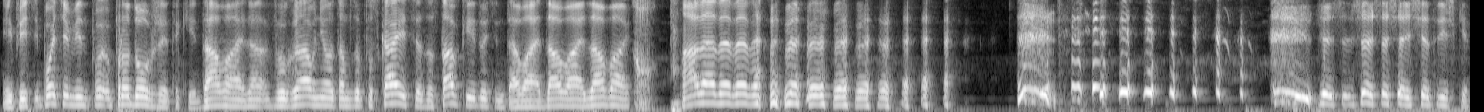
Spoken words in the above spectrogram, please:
І потім він продовжує такий, давай, да. гра в нього там запускається, заставки йдуть, давай, давай, давай. А, бе, бе, бе, бе, бе, бе, бе, бе. Ще, ще, ще, ще, ще, ще трішки.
